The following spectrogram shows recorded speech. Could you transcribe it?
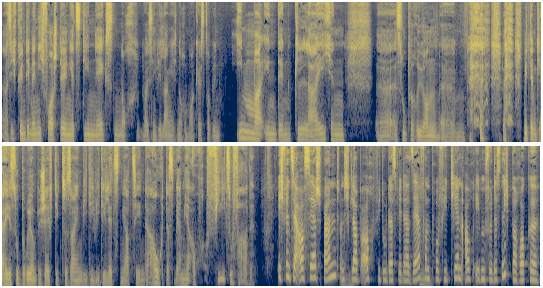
also ich könnte mir nicht vorstellen, jetzt die nächsten noch, weiß nicht, wie lange ich noch im Orchester bin, immer in dem gleichen äh, Superrühren, ähm, mit dem gleichen Superrühren beschäftigt zu sein, wie die, wie die letzten Jahrzehnte auch. Das wäre mir auch viel zu fade. Ich finde es ja auch sehr spannend und ich glaube auch, wie du, dass wir da sehr von profitieren, auch eben für das nicht barocke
